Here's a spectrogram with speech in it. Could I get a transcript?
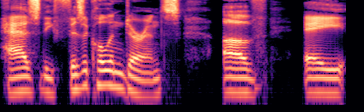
has the physical endurance of a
